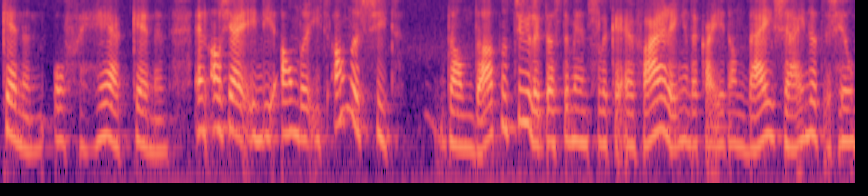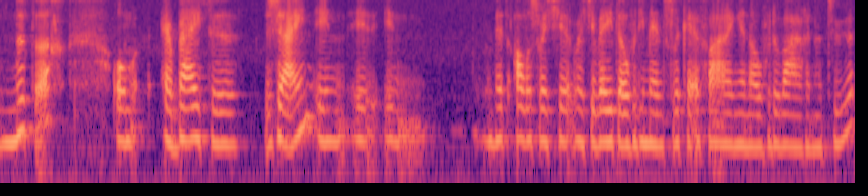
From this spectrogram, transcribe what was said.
kennen of herkennen. En als jij in die ander iets anders ziet dan dat, natuurlijk, dat is de menselijke ervaring en daar kan je dan bij zijn. Dat is heel nuttig om erbij te zijn in, in, met alles wat je, wat je weet over die menselijke ervaring en over de ware natuur.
